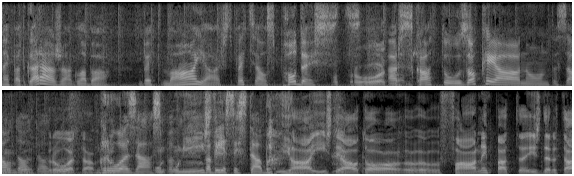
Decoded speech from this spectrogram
ne pat garāžā glabā. Bet mājā ir speciāls podests O, protams. ar skatu uz okeānu, un tas auto bet, tā protams. grozās Un- un īsti- pa viesistabu. jā, īsti auto uh, fani pat uh, izdara tā,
